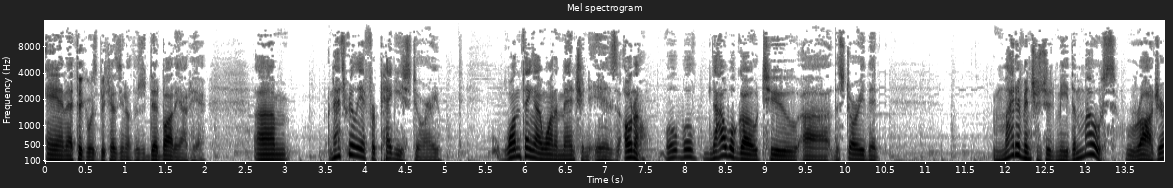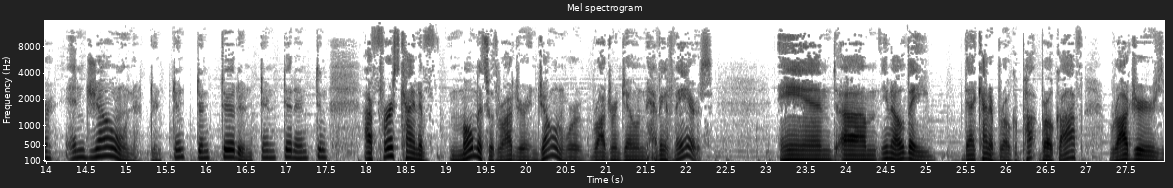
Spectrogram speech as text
And I think it was because you know there's a dead body out here. Um, and that's really it for Peggy's story. One thing I want to mention is, oh no, we'll, we'll now we'll go to uh, the story that might have interested me the most: Roger and Joan. Dun, dun, dun, Our first kind of moments with Roger and Joan were Roger and Joan having affairs, and um, you know they that kind of broke broke off. Roger's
